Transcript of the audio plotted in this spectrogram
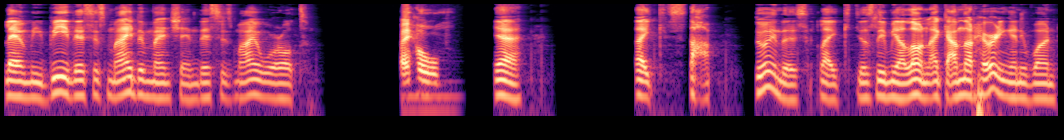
let me be. This is my dimension, this is my world. My home. Yeah. Like stop doing this. Like just leave me alone. Like I'm not hurting anyone.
